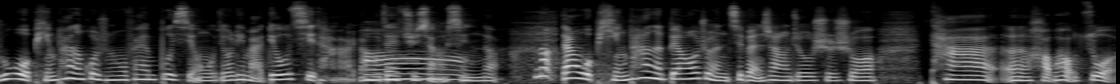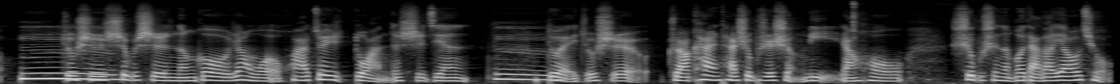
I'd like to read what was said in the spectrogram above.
如果评判的过程中发现不行，我就立马丢弃它，然后再去想新的。那但是我评判的标准基本上就是说它呃好不好做，嗯，就是是不是能够让我花最短的时间，嗯，对，就是主要看它是不是省力，然后是不是能够达到要求。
